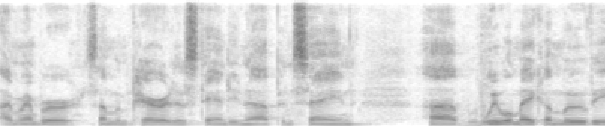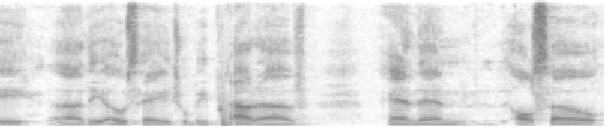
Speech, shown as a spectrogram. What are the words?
I remember some imperative standing up and saying, uh, "We will make a movie the Osage will be proud of," and then also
